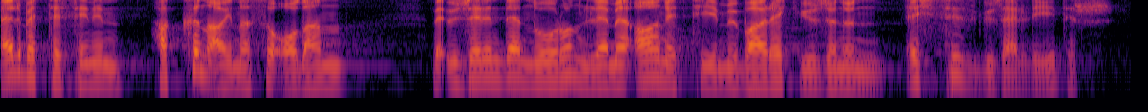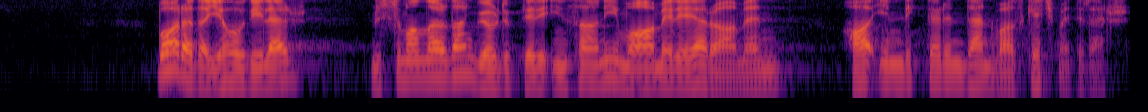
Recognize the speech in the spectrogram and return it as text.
elbette senin hakkın aynası olan ve üzerinde nurun lemean ettiği mübarek yüzünün eşsiz güzelliğidir. Bu arada Yahudiler, Müslümanlardan gördükleri insani muameleye rağmen hainliklerinden vazgeçmediler.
